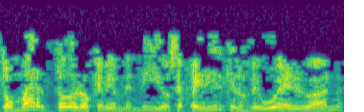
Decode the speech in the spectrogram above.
tomar todo lo que habían vendido. O sea, pedir que los devuelvan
